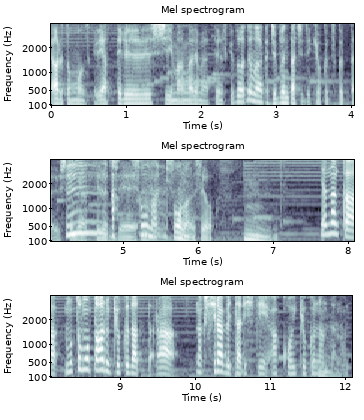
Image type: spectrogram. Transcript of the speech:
あると思うんですけどやってるし漫画でもやってるんですけどでもなんか自分たちで曲作ったりしてもやってるんうん。そうなんですね。そうなんですよ。うん、いやなんかもともとある曲だったらなんか調べたりしてあこういう曲なんだなって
